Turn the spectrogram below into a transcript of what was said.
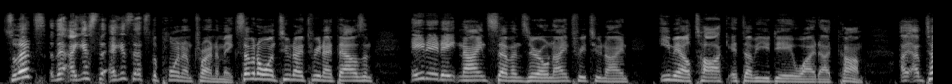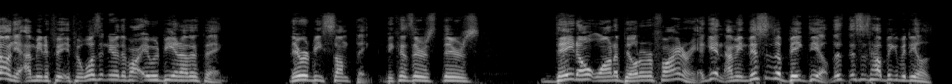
So that's, that, I guess, the, I guess that's the point I'm trying to make. 701 293 9000, 888 970 9329 email talk at wday.com. I, I'm telling you, I mean, if it, if it wasn't near the bar, it would be another thing. There would be something because there's there's they don't want to build a refinery again. I mean, this is a big deal. This, this is how big of a deal is.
